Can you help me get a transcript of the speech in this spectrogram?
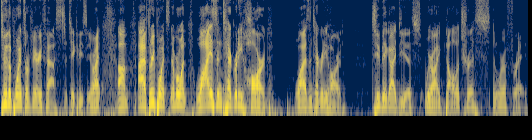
Two of the points are very fast. Take it easy, all right? Um, I have three points. Number one, why is integrity hard? Why is integrity hard? Two big ideas. We're idolatrous and we're afraid.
